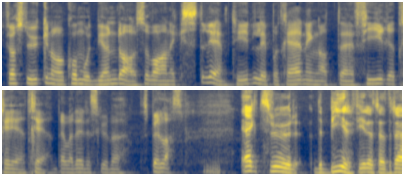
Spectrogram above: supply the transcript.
Første uke når han kom mot Bjøndal, så var han ekstremt tydelig på trening at 4-3-3, det var det det skulle spilles. Jeg tror det blir 4-3-3,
